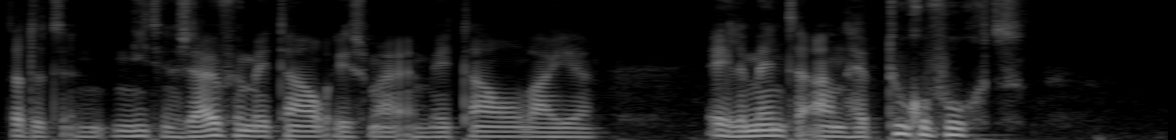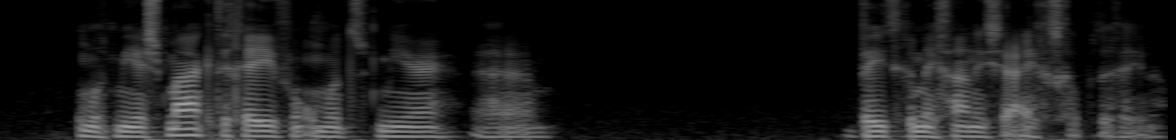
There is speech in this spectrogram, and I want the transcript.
dat het een, niet een zuiver metaal is, maar een metaal waar je elementen aan hebt toegevoegd om het meer smaak te geven, om het meer betere mechanische eigenschappen te geven.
